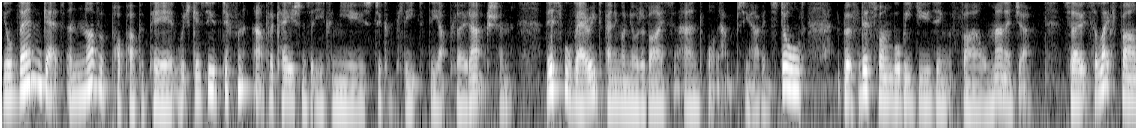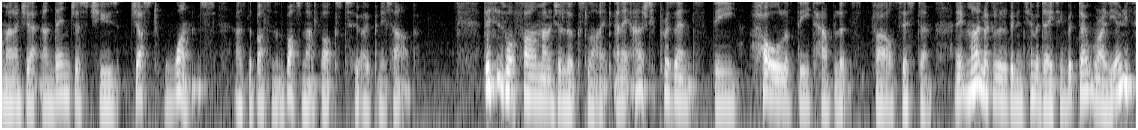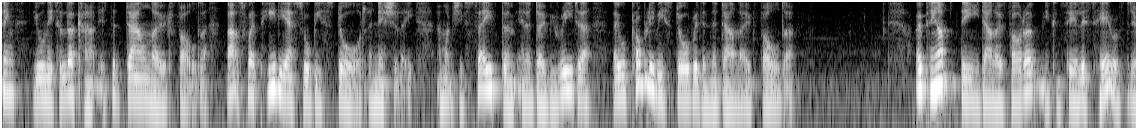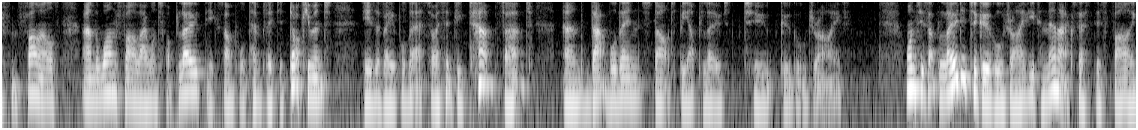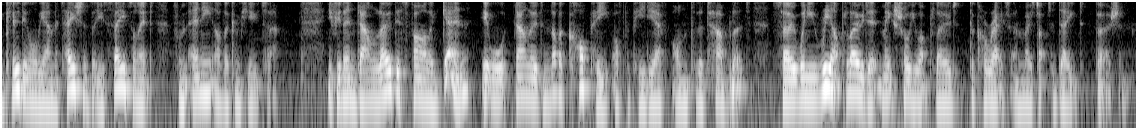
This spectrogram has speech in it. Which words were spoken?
You'll then get another pop-up appear which gives you different applications that you can use to complete the upload action. This will vary depending on your device and what apps you have installed, but for this one we'll be using File Manager. So select File Manager and then just choose Just Once as the button at the bottom of that box to open it up. This is what File Manager looks like and it actually presents the whole of the tablet's file system. And it might look a little bit intimidating, but don't worry, the only thing you'll need to look at is the download folder. That's where PDFs will be stored initially. And once you've saved them in Adobe Reader, they will probably be stored within the download folder. Opening up the download folder, you can see a list here of the different files and the one file I want to upload, the example templated document, is available there. So I simply tap that and that will then start to be uploaded to Google Drive. Once it's uploaded to Google Drive, you can then access this file, including all the annotations that you saved on it, from any other computer. If you then download this file again, it will download another copy of the PDF onto the tablet. So when you re-upload it, make sure you upload the correct and most up-to-date version.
